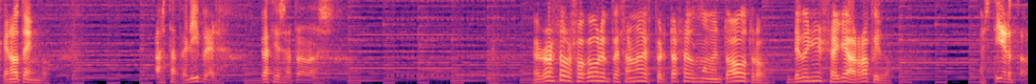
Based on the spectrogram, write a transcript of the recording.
Que no tengo. Hasta Felipe. Gracias a todos. El resto de los Pokémon empezaron a despertarse de un momento a otro. Deben irse ya, rápido. Es cierto.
